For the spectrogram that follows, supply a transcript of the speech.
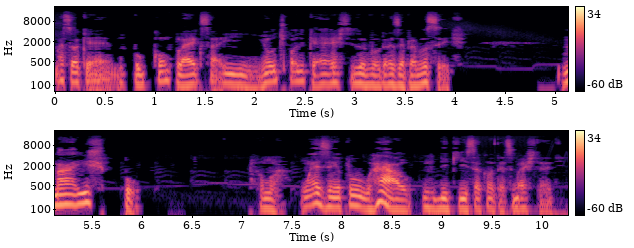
mas só que é um pouco complexa e em outros podcasts eu vou trazer para vocês. Mas, pô, vamos lá, um exemplo real de que isso acontece bastante.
